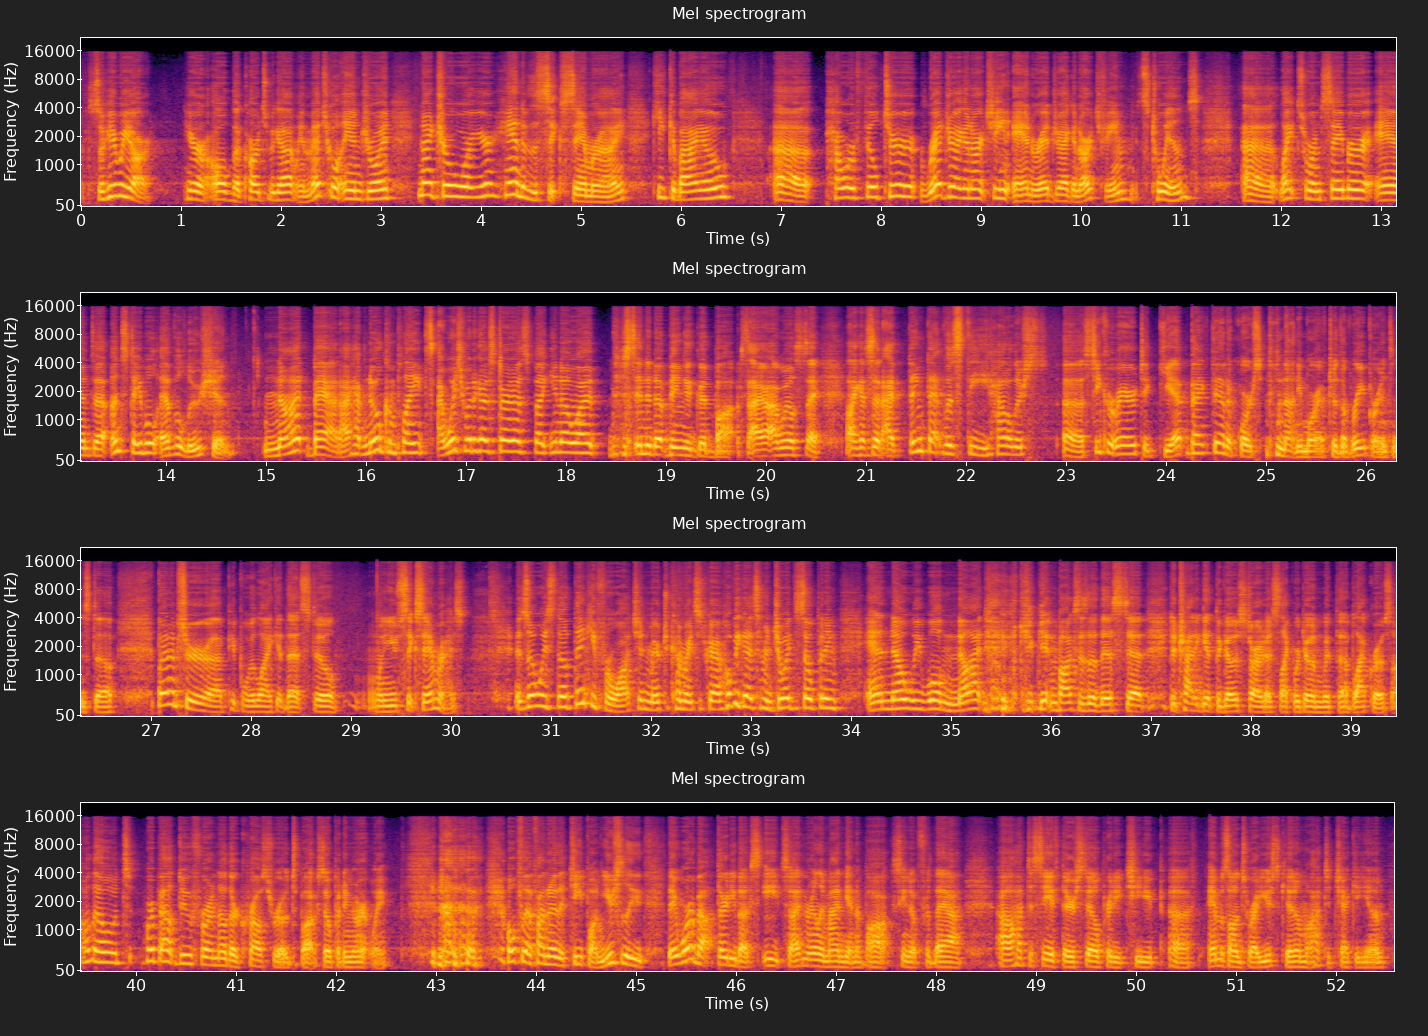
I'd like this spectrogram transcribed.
So here we are. Here are all the cards we got. We have Magical Android, Nitro Warrior, Hand of the Sixth Samurai, Kinka-byo, uh, Power Filter, Red Dragon Archfiend, and Red Dragon Archfiend. It's twins. Uh, Lightsworn Saber, and uh, Unstable Evolution not bad. I have no complaints. I wish we would have got Stardust, but you know what? This ended up being a good box. I, I will say. Like I said, I think that was the $100 uh, secret rare to get back then. Of course, not anymore after the reprints and stuff. But I'm sure uh, people would like it that still when you use Six Samurais. As always, though, thank you for watching. Remember to comment, rate, subscribe. Hope you guys have enjoyed this opening. And no, we will not keep getting boxes of this set to try to get the Ghost Stardust like we're doing with uh, Black Rose. Although, we're about due for another Crossroads box opening, aren't we? Hopefully I find another cheap one. Usually, they were about 30 bucks each, so I didn't really mind getting a box, you know, for that. I'll have to see if they're still pretty cheap. Uh, Amazon's where I used to get them. I'll have to check again.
